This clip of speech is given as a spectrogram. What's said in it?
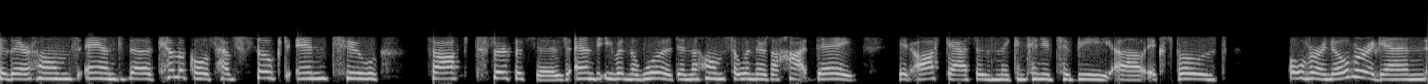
to their homes, and the chemicals have soaked into soft surfaces and even the wood in the home. So when there's a hot day, it off gases and they continue to be uh, exposed over and over again,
